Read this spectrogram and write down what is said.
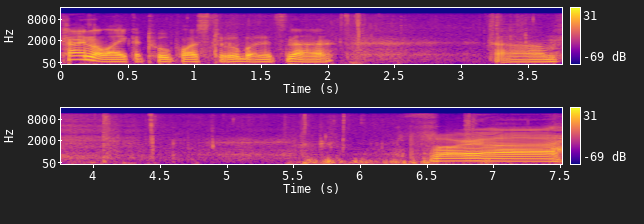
Kind of like a 2 plus 2, but it's not. Um, for, uh,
